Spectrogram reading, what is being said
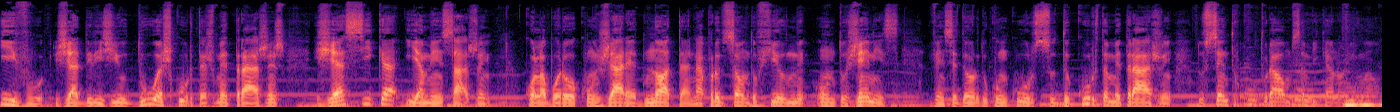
Ivo já dirigiu duas curtas-metragens, Jéssica e A Mensagem. Colaborou com Jared Nota na produção do filme Ontogênese, vencedor do concurso de curta-metragem do Centro Cultural Moçambicano Alemão.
